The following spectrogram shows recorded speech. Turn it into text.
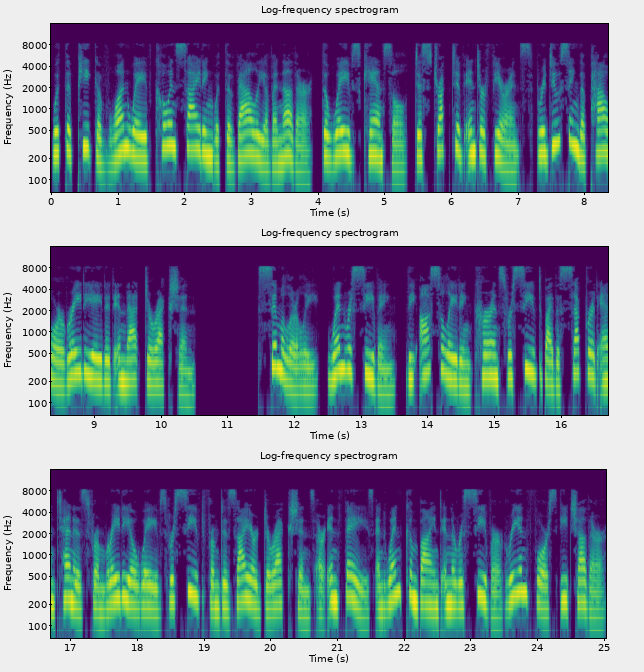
with the peak of one wave coinciding with the valley of another, the waves cancel destructive interference reducing the power radiated in that direction. Similarly, when receiving, the oscillating currents received by the separate antennas from radio waves received from desired directions are in phase and when combined in the receiver reinforce each other,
